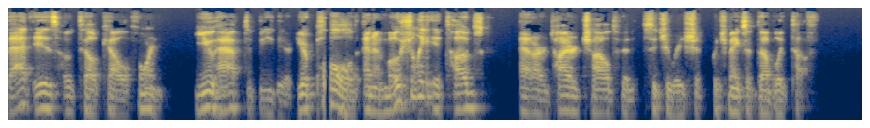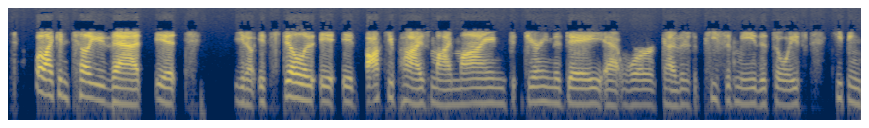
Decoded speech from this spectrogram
that is Hotel California. You have to be there. You're pulled and emotionally it tugs at our entire childhood situation, which makes it doubly tough. Well, I can tell you that it you know, it still it, it occupies my mind during the day at work. Uh, there's a piece of me that's always keeping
